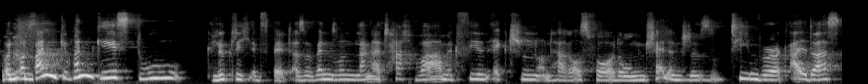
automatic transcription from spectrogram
und, und wann, wann gehst du glücklich ins Bett. Also wenn so ein langer Tag war mit vielen Action und Herausforderungen, Challenges, Teamwork, all das,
